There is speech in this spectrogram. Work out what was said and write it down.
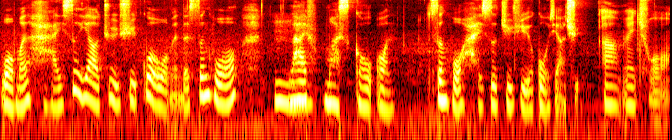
我们还是要继续过我们的生活。Life must go on，生活还是继续的过下去啊，没错。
